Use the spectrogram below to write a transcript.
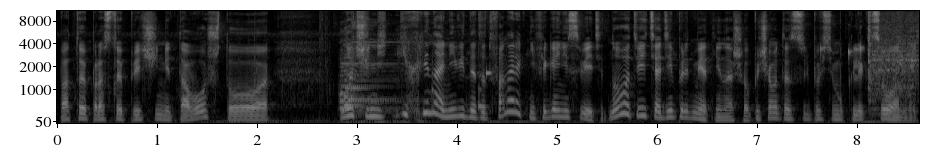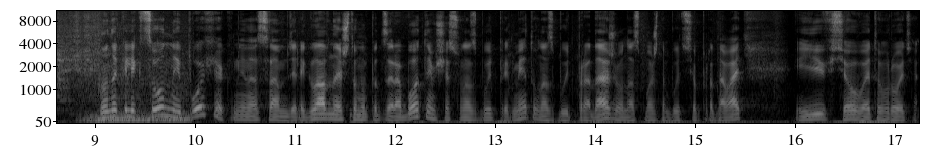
по той простой причине того, что ночью ни, ни хрена не видно этот фонарик, нифига не светит. Ну вот видите, один предмет не нашел. Причем это, судя по всему, коллекционный. Но на коллекционный пофиг мне на самом деле. Главное, что мы подзаработаем. Сейчас у нас будет предмет, у нас будет продажа, у нас можно будет все продавать. И все в этом роде.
